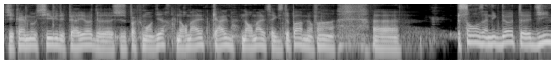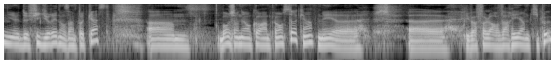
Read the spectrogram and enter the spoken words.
j'ai quand même aussi eu des périodes je sais pas comment dire normales calmes. Normales ça n'existe pas mais enfin sans anecdote digne de figurer dans un podcast. Euh, bon, j'en ai encore un peu en stock, hein, mais euh, euh, il va falloir varier un petit peu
